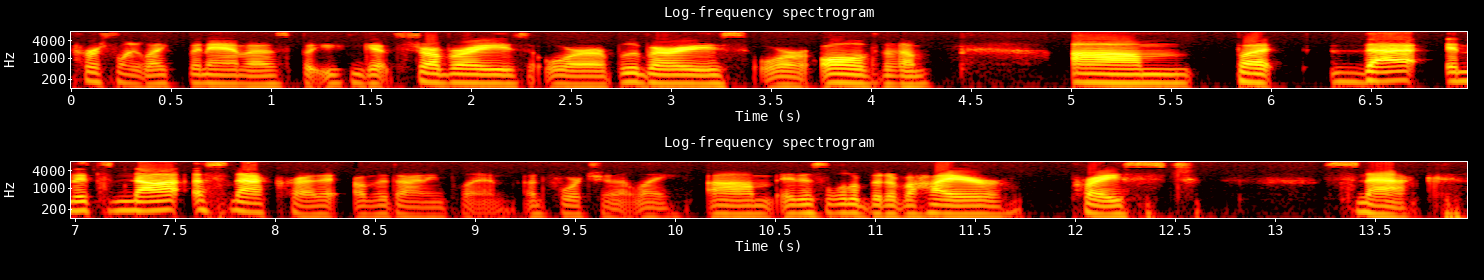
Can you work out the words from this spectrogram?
personally like bananas, but you can get strawberries or blueberries or all of them. Um, but that, and it's not a snack credit on the dining plan, unfortunately. Um, it is a little bit of a higher priced snack,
